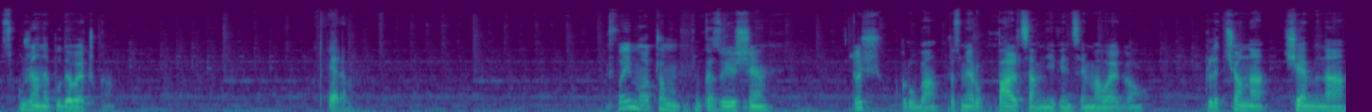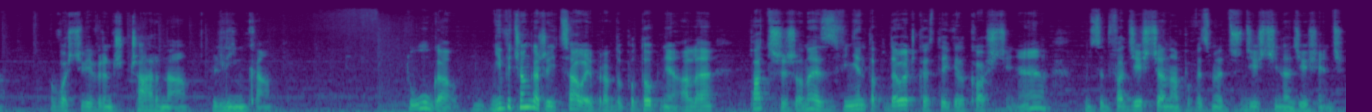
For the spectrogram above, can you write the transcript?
skórzane pudełeczko. Otwieram. Twoim oczom ukazuje się dość gruba, rozmiaru palca mniej więcej małego. Pleciona, ciemna, właściwie wręcz czarna linka. Długa. Nie wyciągasz jej całej prawdopodobnie, ale patrzysz, ona jest zwinięta, pudełeczko jest tej wielkości, nie? Ze 20 na powiedzmy 30 na 10.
